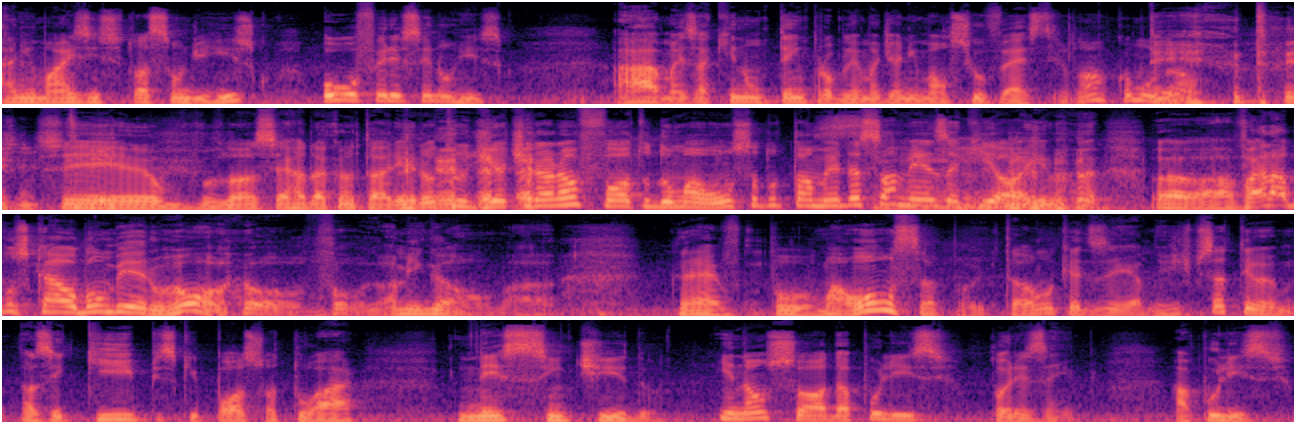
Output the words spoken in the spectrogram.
Animais em situação de risco ou oferecendo risco. Ah, mas aqui não tem problema de animal silvestre. Não, como Tem. não? Gente Você, eu, lá na Serra da Cantareira, outro dia tiraram foto de uma onça do tamanho dessa mesa aqui, ó. E, ah, vai lá buscar o bombeiro. Ô, ô, ô, amigão. ah, é, pô, uma onça, pô. Então, quer dizer, a gente precisa ter as equipes que possam atuar nesse sentido. E não só da polícia, por exemplo. A polícia.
